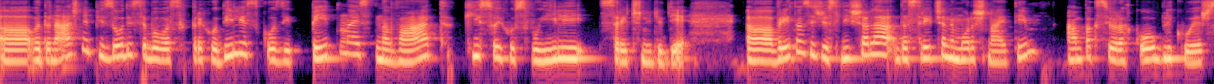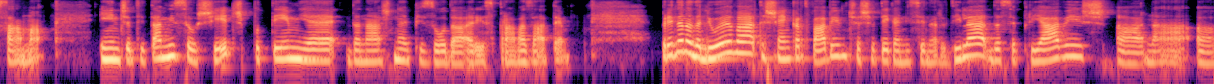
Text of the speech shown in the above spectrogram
Uh, v današnji epizodi se bomo prehodili skozi 15 navad, ki so jih usvojili srečni ljudje. Uh, verjetno si že slišala, da sreče ne moreš najti, ampak si jo lahko oblikuješ sama. In če ti ta misel všeč, potem je današnja epizoda res prava za te. Preden nadaljujeva, te še enkrat vabim, če še tega nisi naredila, da se prijaviš uh, na uh,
